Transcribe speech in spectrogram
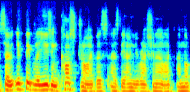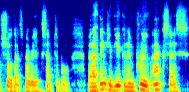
so if people are using cost drivers as the only rationale, I, am not sure that's very acceptable. But yeah. I think if you can improve access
